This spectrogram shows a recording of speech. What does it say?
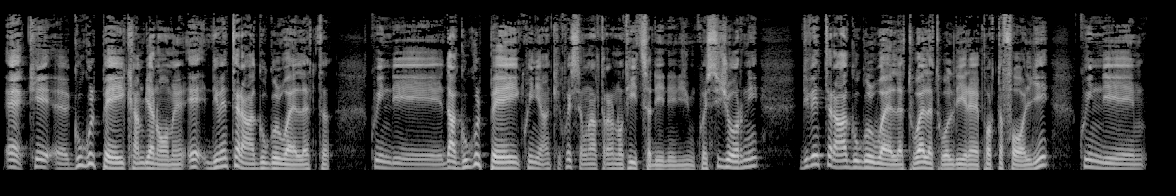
è che eh, Google Pay cambia nome e diventerà Google Wallet. Quindi da Google Pay, quindi anche questa è un'altra notizia di, di, di questi giorni, diventerà Google Wallet. Wallet vuol dire portafogli, quindi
